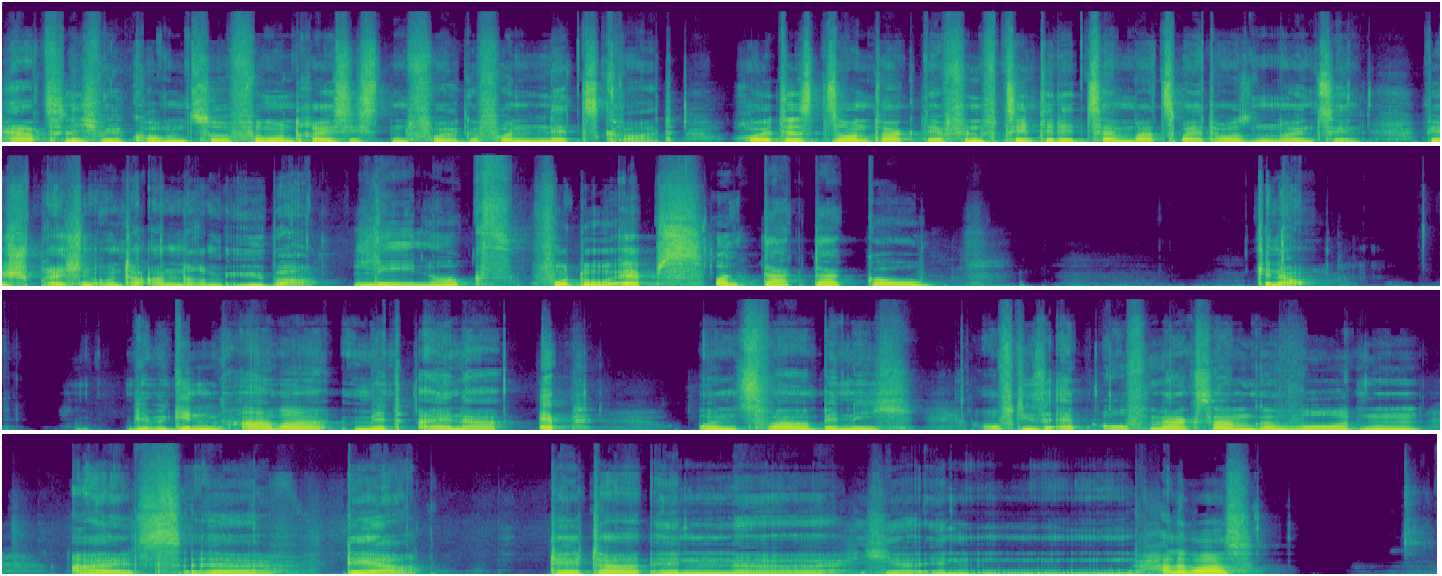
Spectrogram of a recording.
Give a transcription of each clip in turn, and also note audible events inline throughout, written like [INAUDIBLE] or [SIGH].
Herzlich willkommen zur 35. Folge von Netzgrad. Heute ist Sonntag, der 15. Dezember 2019. Wir sprechen unter anderem über Linux Foto-Apps. und DuckDuckGo. Genau. Wir beginnen aber mit einer App. Und zwar bin ich auf diese App aufmerksam geworden, als äh, der Täter in äh, hier in Halle war's.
